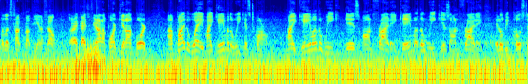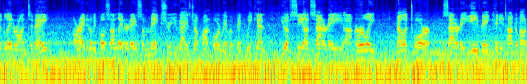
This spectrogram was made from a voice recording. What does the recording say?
But let's talk about the NFL. All right, guys, if you're not on board, get on board. Um, by the way, my game of the week is tomorrow. My game of the week is on Friday. Game of the week is on Friday. It'll be posted later on today. All right, it'll be posted on later today, so make sure you guys jump on board. We have a big weekend. UFC on Saturday uh, early, Bellator Saturday evening. Can you talk about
